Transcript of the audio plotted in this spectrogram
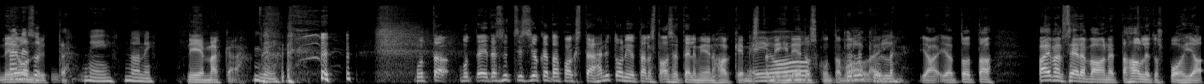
ne on so- nyt. Niin, no niin. Niin en mäkään. Niin. Mutta, mutta ei tässä nyt siis joka tapauksessa, tämähän nyt on jo tällaista asetelmien hakemista Joo, niihin eduskuntavaaleihin. kyllä, kyllä. Ja, ja tota, päivän selvä on, että hallituspohja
